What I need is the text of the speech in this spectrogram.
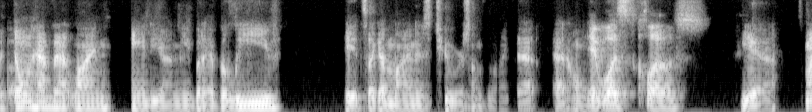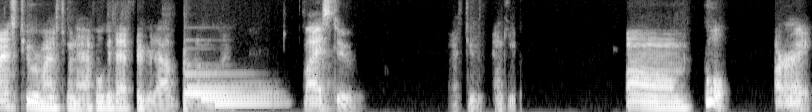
I don't have that line handy on me, but I believe it's like a minus two or something like that at home. it was close. Yeah, it's minus two or minus two and a half. We'll get that figured out. and put it line. Minus two. Minus two. Thank you. Um, cool. All right,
